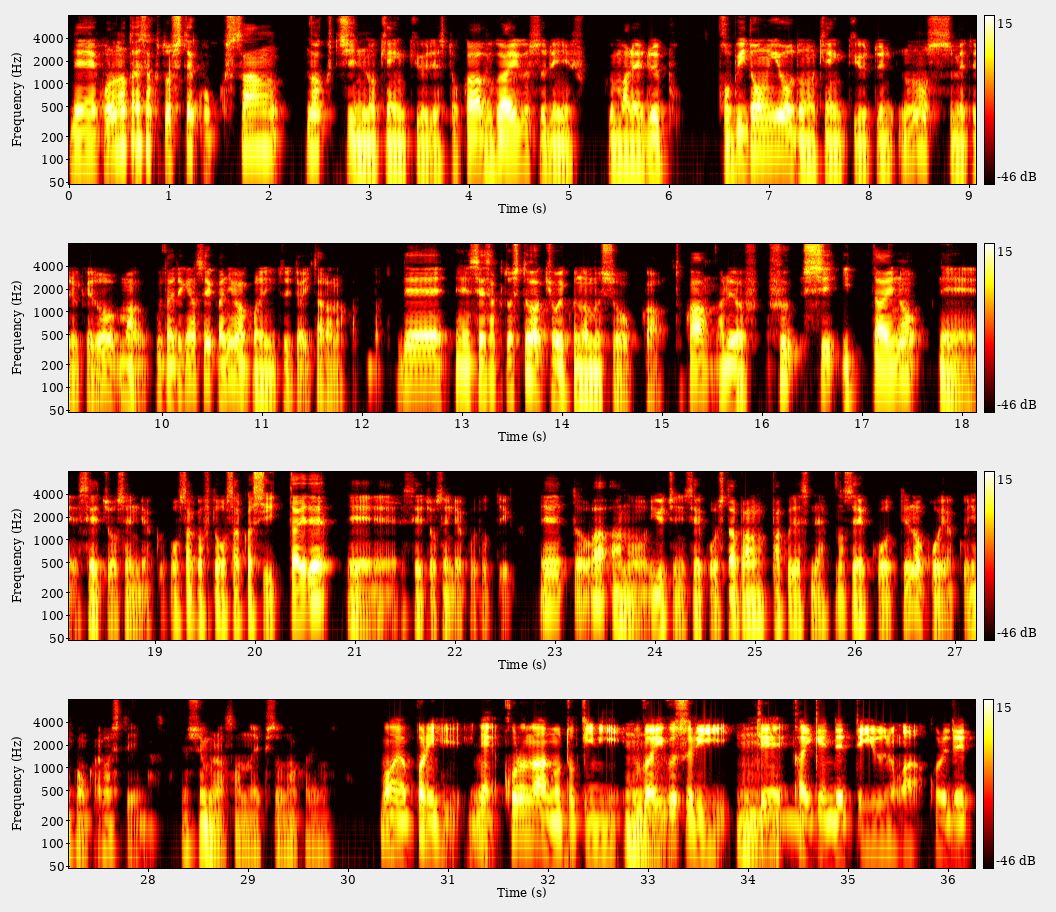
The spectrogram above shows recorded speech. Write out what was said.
で、コロナ対策として国産ワクチンの研究ですとか、うがい薬に含まれるポビドン用土の研究というのを進めてるけど、まあ、具体的な成果にはこれについては至らなかった。で、えー、政策としては教育の無償化とか、あるいは府市一体の、えー、成長戦略、大阪府と大阪市一体で、えー、成長戦略を取っていく。えっ、とは、あの、誘致に成功した万博ですね、の成功っていうのを公約に今回はしています。吉村さんのエピソードなんかあります？まあやっぱりね、コロナの時にうがい薬で会見でっていうのが、これでっ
